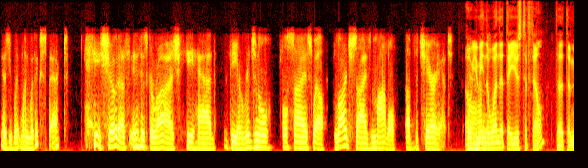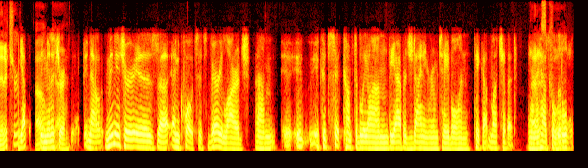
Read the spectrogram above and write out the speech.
as you, one would expect. He showed us in his garage, he had the original full size, well, large size model of the chariot. Oh, you mean the one that they used to film? The the miniature? Yep, oh, the miniature. Now, miniature is uh, in quotes. It's very large. Um, it, it, could sit comfortably on the average dining room table and take up much of it. And that it has cool. the little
